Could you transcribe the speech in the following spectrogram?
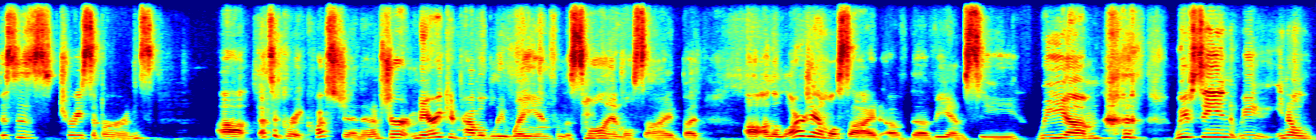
this is Teresa Burns. Uh, that's a great question. And I'm sure Mary could probably weigh in from the small animal side, but uh, on the large animal side of the VMC, we, um, we've seen, we, you know,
